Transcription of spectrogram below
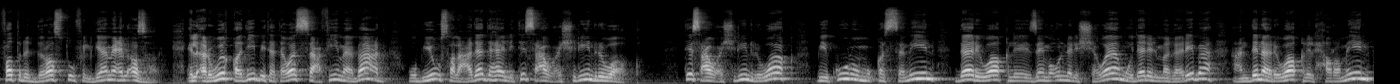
فترة دراسته في الجامع الأزهر. الأروقة دي بتتوسع فيما بعد وبيوصل عددها ل 29 رواق. 29 رواق بيكونوا مقسمين. ده رواق زي ما قلنا للشوام وده للمغاربة. عندنا رواق للحرمين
